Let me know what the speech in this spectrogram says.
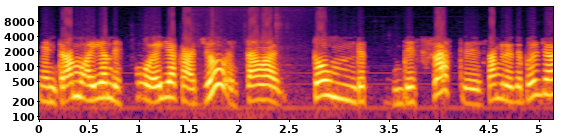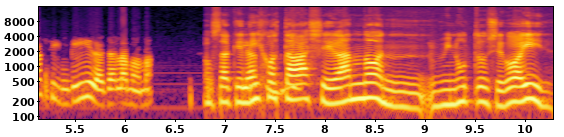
entramos ahí donde estuvo, ella cayó, estaba todo un desastre de sangre, después ya sin vida, ya la mamá. O sea que el hijo estaba llegando en minutos, llegó ahí,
